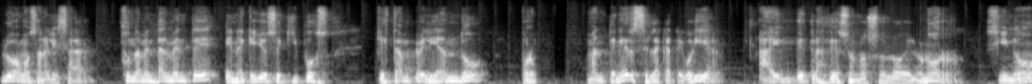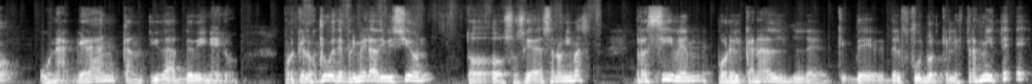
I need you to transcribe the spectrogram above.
lo vamos a analizar fundamentalmente en aquellos equipos que están peleando por mantenerse en la categoría. Hay detrás de eso no solo el honor, sino una gran cantidad de dinero. Porque los clubes de primera división, todos sociedades anónimas, reciben por el canal del fútbol que les transmite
